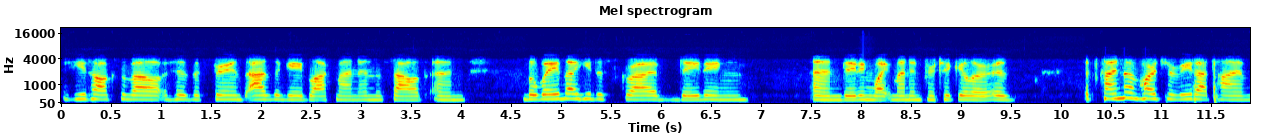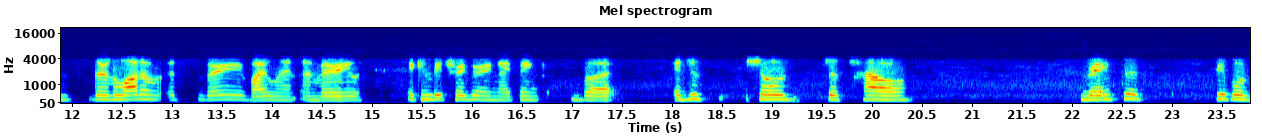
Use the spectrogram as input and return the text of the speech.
he talks about his experience as a gay black man in the South and the way that he described dating and dating white men in particular is it's kind of hard to read at times. There's a lot of it's very violent and very it can be triggering, I think, but it just shows just how racist people's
